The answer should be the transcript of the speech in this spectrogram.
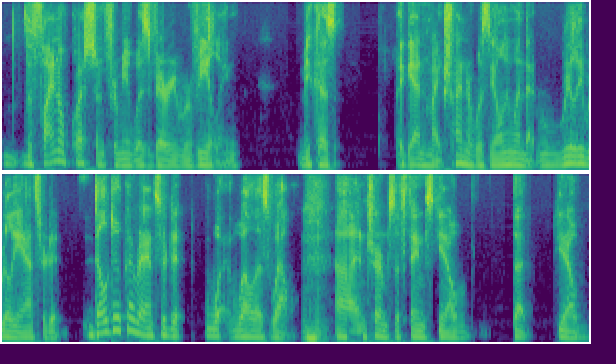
the final question for me was very revealing because again, Mike Schreiner was the only one that really, really answered it. Del Duca answered it w- well as well Mhm. uh, in terms of things, you know, that you know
